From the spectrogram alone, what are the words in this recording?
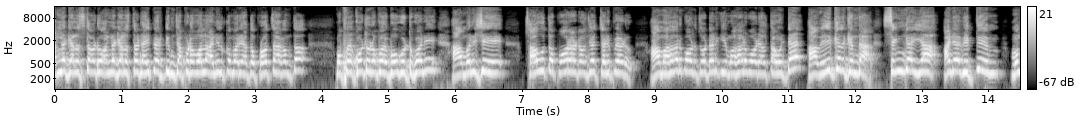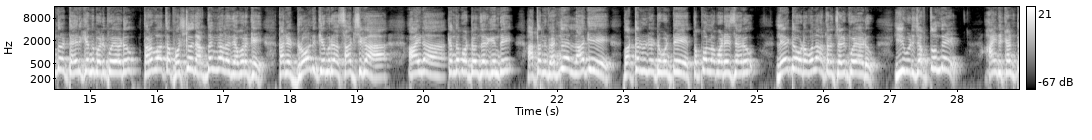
అన్న గెలుస్తాడు అన్న గెలుస్తాడు ఐపాక్ టీం చెప్పడం వల్ల అనిల్ కుమార్ యాదవ్ ప్రోత్సాహంతో ముప్పై కోట్ల రూపాయలు పోగొట్టుకొని ఆ మనిషి సాగుతో పోరాటం చేసి చనిపోయాడు. ఆ మహానుభావుని చూడడానికి ఈ మహానుభావుడు వెళ్తా ఉంటే ఆ వెహికల్ కింద సింగయ్య అనే వ్యక్తి ముందర టైర్ కింద పడిపోయాడు. తర్వాత ఫస్ట్లో అది అర్థం కాలేదు ఎవరికి కానీ డ్రోన్ కెమెరా సాక్షిగా ఆయన కింద పడడం జరిగింది. అతను వెంటనే లాగి పక్కన ఉండేటువంటి తుప్పల్లో పడేశారు. లేట్ అవడం వల్ల అతను చనిపోయాడు. ఈవిడ చెప్తుంది ఆయనకంట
